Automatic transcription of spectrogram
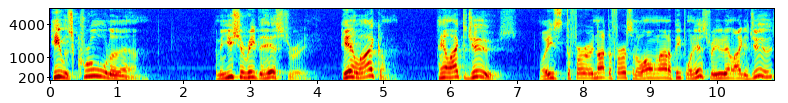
He was cruel to them. I mean, you should read the history. He didn't like them. He didn't like the Jews. Well, he's the fir- not the first in a long line of people in history who didn't like the Jews.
